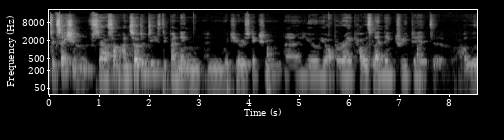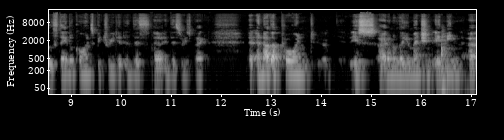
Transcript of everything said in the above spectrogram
taxation? There are some uncertainties depending on which jurisdiction uh, you you operate. How is lending treated? Uh, how will stablecoins be treated in this uh, in this respect? another point is I don't know that you mentioned it. Mean, uh,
